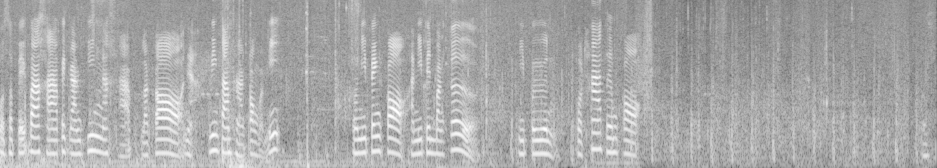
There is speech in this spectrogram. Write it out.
กดสเปคบาร์ค้างเป็นการกิ้งนะครับ แล้วก็เนี่ยวิ่งตามหากล่องแบบนี้ ตัวนี้เป็นเกาะ อันนี้เป็นบังเกอร์ มีปืน กด 5 เติมเกาะ โอเค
